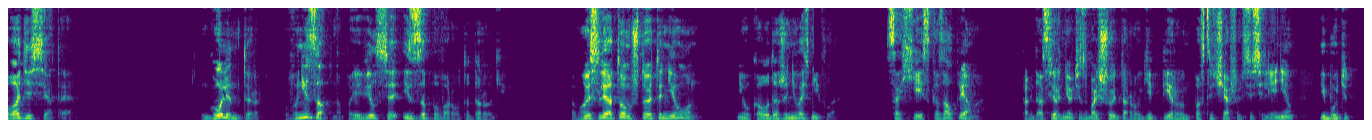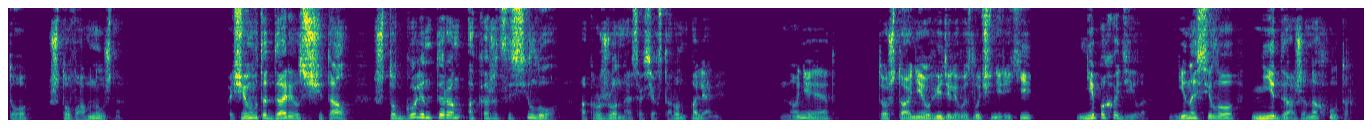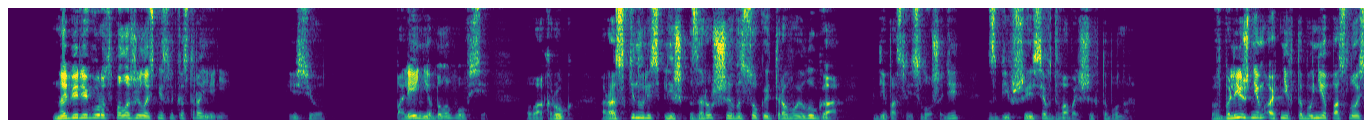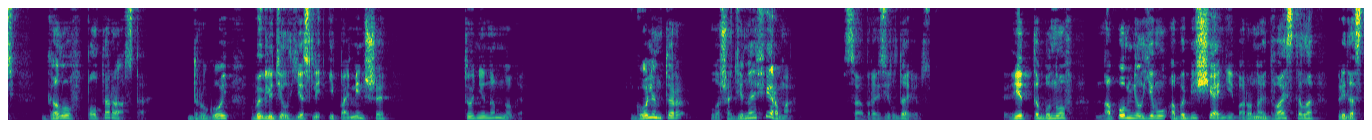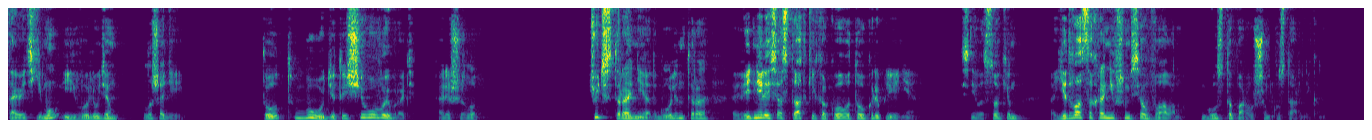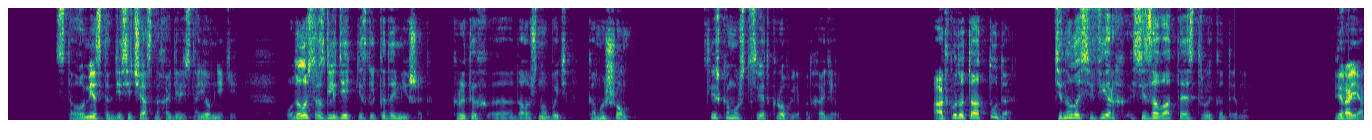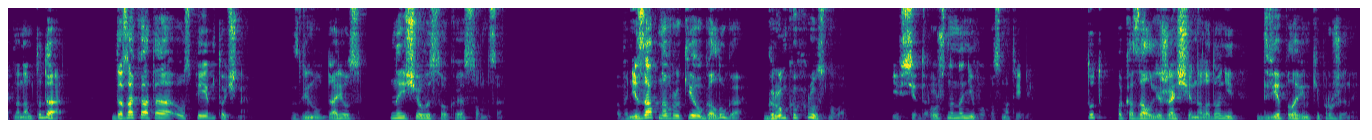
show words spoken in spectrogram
Глава десятая. Голлинтер внезапно появился из-за поворота дороги. Мысли о том, что это не он, ни у кого даже не возникло. Сахей сказал прямо, когда свернете с большой дороги первым повстречавшимся селением, и будет то, что вам нужно. Почему-то Дариус считал, что Голлинтером окажется село, окруженное со всех сторон полями. Но нет. То, что они увидели в излучине реки, не походило ни на село, ни даже на хутор. На берегу расположилось несколько строений. И все. Полей не было вовсе. Вокруг раскинулись лишь заросшие высокой травой луга, где паслись лошади, сбившиеся в два больших табуна. В ближнем от них табуне паслось голов полтораста. Другой выглядел, если и поменьше, то не намного. Голлинтер – лошадиная ферма, сообразил Дариус. Вид табунов напомнил ему об обещании барона Эдвайстела предоставить ему и его людям лошадей. «Тут будет из чего выбрать», – решил он. Чуть в стороне от Голлинтера виднелись остатки какого-то укрепления с невысоким, едва сохранившимся валом, густо поросшим кустарником. С того места, где сейчас находились наемники, удалось разглядеть несколько домишек, крытых, э, должно быть, камышом. Слишком уж цвет кровли подходил. Откуда-то оттуда тянулась вверх сизоватая струйка дыма. «Вероятно, нам туда. До заката успеем точно», – взглянул Дариус на еще высокое солнце. Внезапно в руке у Галуга громко хрустнуло, и все дружно на него посмотрели. Тут показал лежащие на ладони две половинки пружины.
